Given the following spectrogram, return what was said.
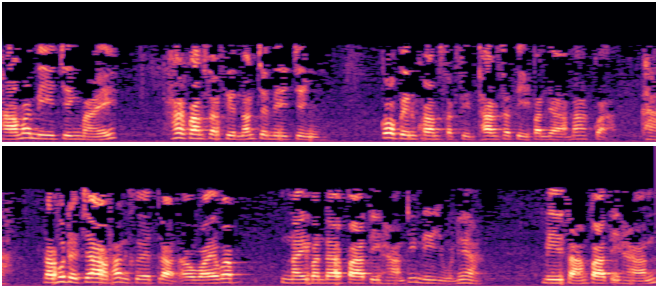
ถามว่ามีจริงไหม ถ้าความศักดิ์สิทธิ์นั้นจะมีจริง ก็เป็นความศักดิ์สิทธิ์ทางสติปัญญามากกว่า ค่ะ พระพุทธเจ้าท่านเคยตรัสเอาไว้ว่าในบรรดาปาฏิหาริย์ที่มีอยู่เนี่ย มีสามปาฏิหาริย์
